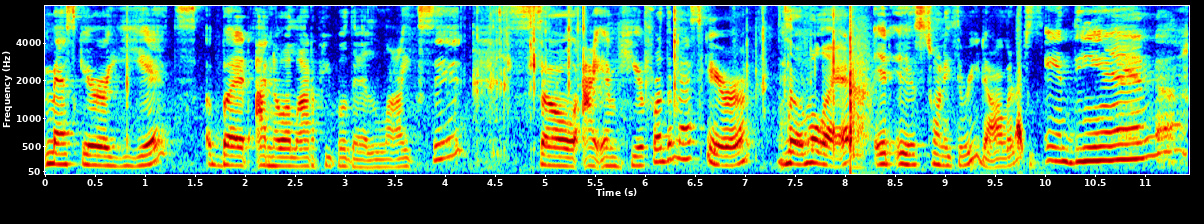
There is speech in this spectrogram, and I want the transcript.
mascara yet, but I know a lot of people that likes it. So i am here for the mascara. The black it is 23 dollars. And then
